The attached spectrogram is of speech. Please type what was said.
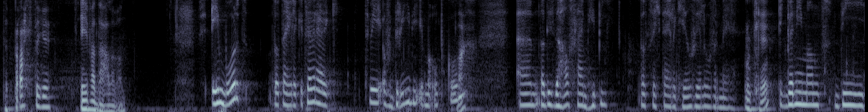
de prachtige Eva Daleman? Dus één woord, dat eigenlijk, het zijn er eigenlijk twee of drie die in me opkomen. Ehm, dat is de halftime hippie. Dat zegt eigenlijk heel veel over mij. Oké. Ik ben iemand die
